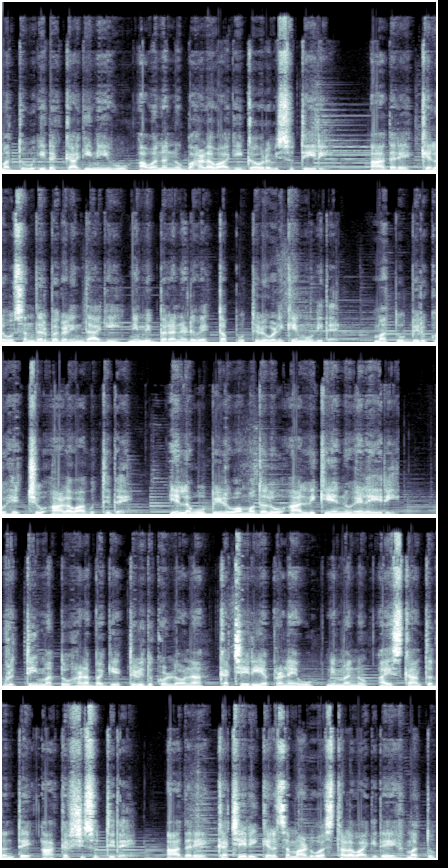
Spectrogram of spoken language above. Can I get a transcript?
ಮತ್ತು ಇದಕ್ಕಾಗಿ ನೀವು ಅವನನ್ನು ಬಹಳವಾಗಿ ಗೌರವಿಸುತ್ತೀರಿ. ಆದರೆ ಕೆಲವು ಸಂದರ್ಭಗಳಿಂದಾಗಿ ನಿಮ್ಮಿಬ್ಬರ ನಡುವೆ ತಪ್ಪು ತಿಳುವಳಿಕೆ ಮೂಡಿದೆ ಮತ್ತು ಬಿರುಕು ಹೆಚ್ಚು ಆಳವಾಗುತ್ತಿದೆ. ಎಲ್ಲವೂ ಬೀಳುವ ಮೊದಲು ಆಳ್ವಿಕೆಯನ್ನು ಎಳೆಯಿರಿ. ವೃತ್ತಿ ಮತ್ತು ಹಣ ಬಗ್ಗೆ ತಿಳಿದುಕೊಳ್ಳೋಣ. ಕಚೇರಿಯ ಪ್ರಣಯವು ನಿಮ್ಮನ್ನು ಅಯಸ್ಕಾಂತದಂತೆ ಆಕರ್ಷಿಸುತ್ತಿದೆ. ಆದರೆ ಕಚೇರಿ ಕೆಲಸ ಮಾಡುವ ಸ್ಥಳವಾಗಿದೆ ಮತ್ತು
